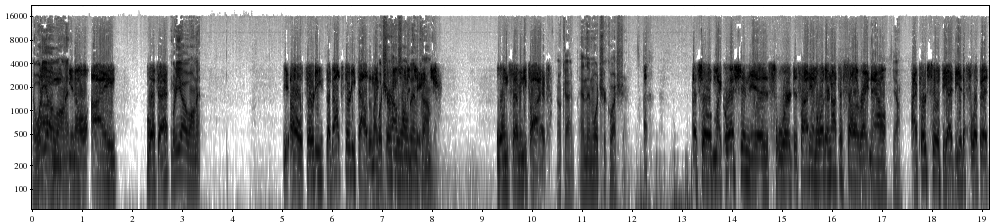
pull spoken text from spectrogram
And what do you Um, owe on it? You know, I what's that? what do you owe on it? Oh, thirty about thirty thousand. Like What's your 31 household income? change. One seventy five. Okay, and then what's your question? Uh, so my question is, we're deciding on whether or not to sell it right now. Yeah. I purchased it with the idea to flip it.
